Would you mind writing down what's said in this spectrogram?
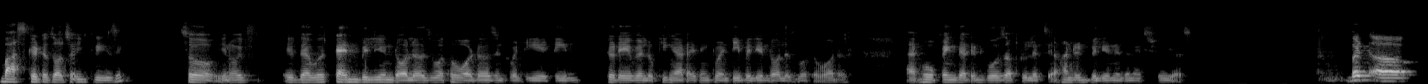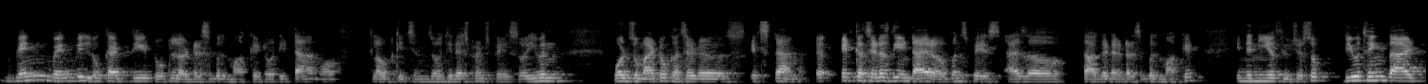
basket is also increasing. So, you know, if if there were 10 billion dollars worth of orders in 2018, today we're looking at I think 20 billion dollars worth of orders and hoping that it goes up to let's say 100 billion in the next few years. But uh, when when we look at the total addressable market or the TAM of cloud kitchens or the restaurant space or even what Zomato considers its TAM, uh, it considers the entire urban space as a target addressable market in the near future. So, do you think that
